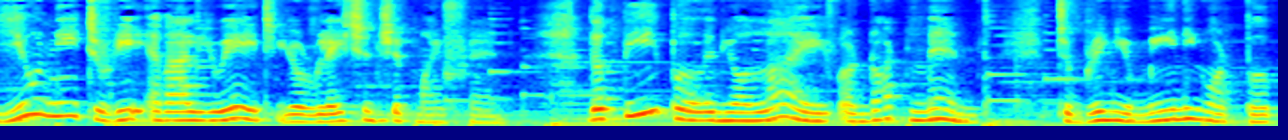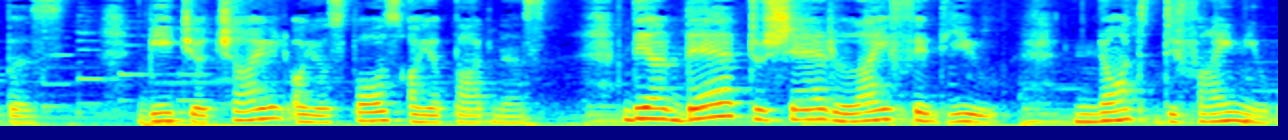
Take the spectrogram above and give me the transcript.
you need to re-evaluate your relationship, my friend. The people in your life are not meant to bring you meaning or purpose, be it your child or your spouse or your partners. They are there to share life with you, not define you.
